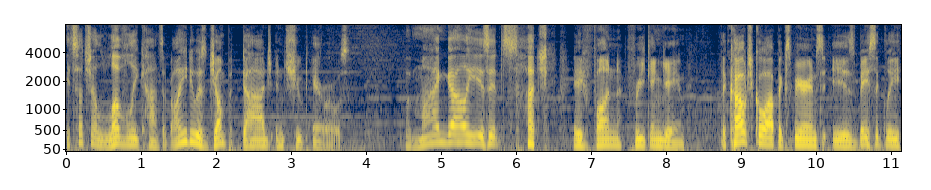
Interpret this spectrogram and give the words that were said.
It's such a lovely concept. All you do is jump, dodge, and shoot arrows. But my golly, is it such a fun freaking game. The couch co op experience is basically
